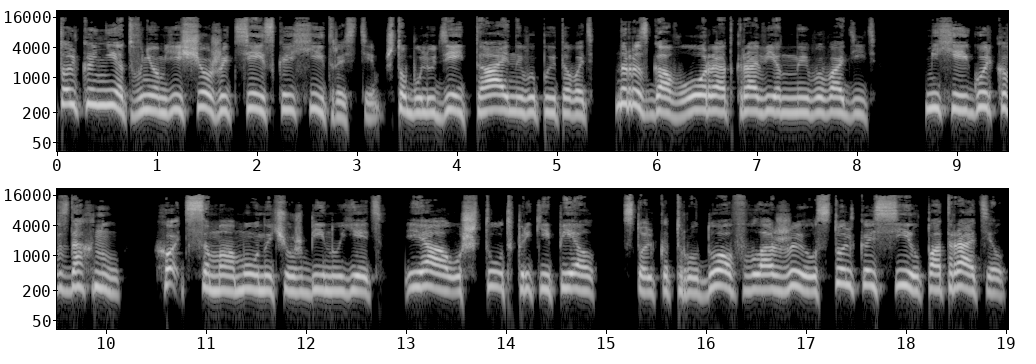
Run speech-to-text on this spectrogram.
Только нет в нем еще житейской хитрости, чтобы у людей тайны выпытывать, на разговоры откровенные выводить. Михей горько вздохнул. Хоть самому на чужбину едь, я уж тут прикипел. Столько трудов вложил, столько сил потратил.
